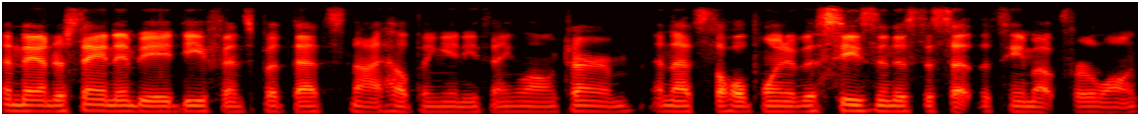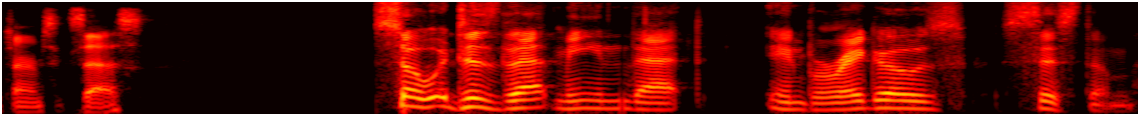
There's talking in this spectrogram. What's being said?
and they understand NBA defense, but that's not helping anything long term. And that's the whole point of this season is to set the team up for long term success. So does that mean that in Borrego's system,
